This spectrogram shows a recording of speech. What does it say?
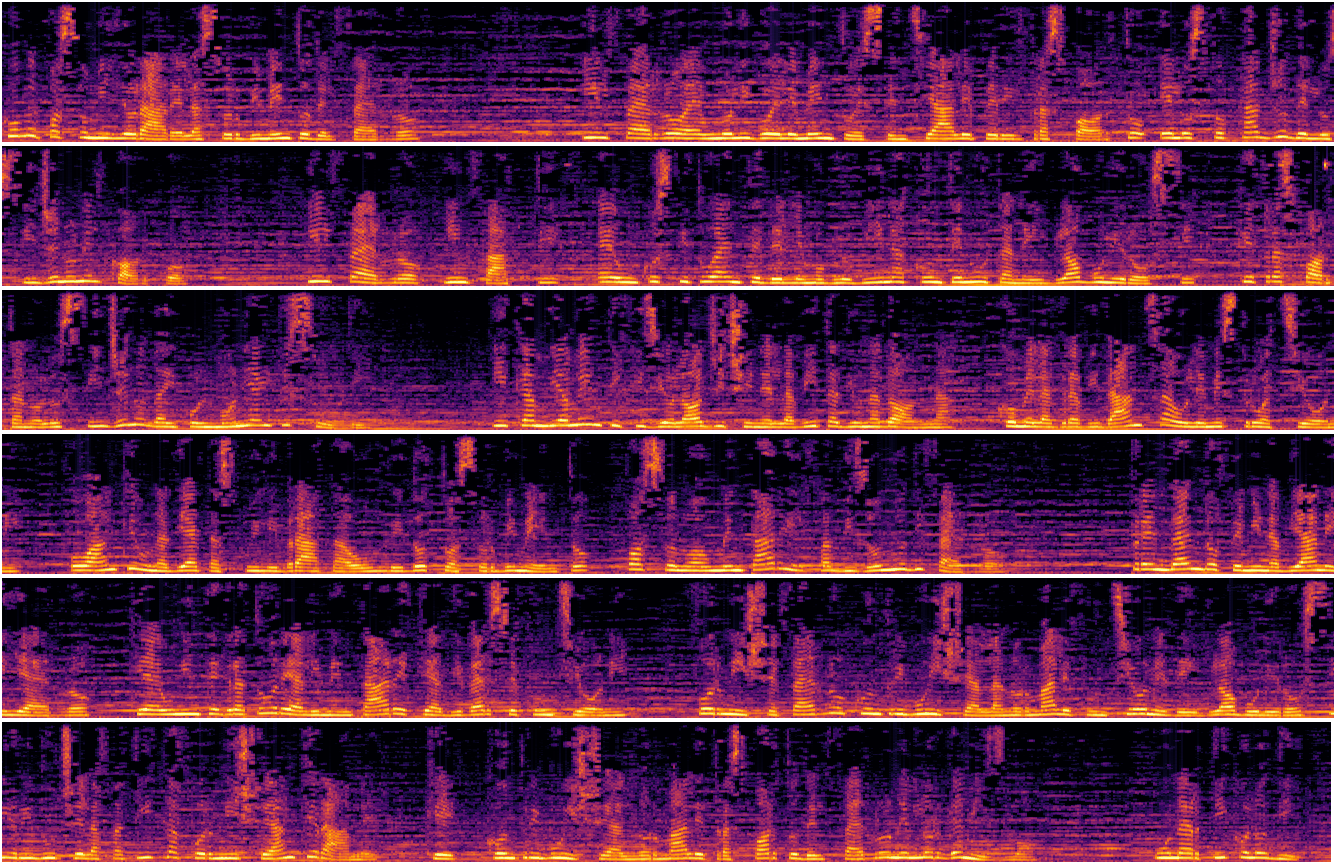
Come posso migliorare l'assorbimento del ferro? Il ferro è un oligoelemento essenziale per il trasporto e lo stoccaggio dell'ossigeno nel corpo. Il ferro, infatti, è un costituente dell'emoglobina contenuta nei globuli rossi, che trasportano l'ossigeno dai polmoni ai tessuti. I cambiamenti fisiologici nella vita di una donna, come la gravidanza o le mestruazioni, o anche una dieta squilibrata o un ridotto assorbimento, possono aumentare il fabbisogno di ferro. Prendendo Feminabiane Hierro, che è un integratore alimentare che ha diverse funzioni, Fornisce ferro contribuisce alla normale funzione dei globuli rossi riduce la fatica fornisce anche rame, che, contribuische al normale trasporto del ferro nell'organismo. Un articolo di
